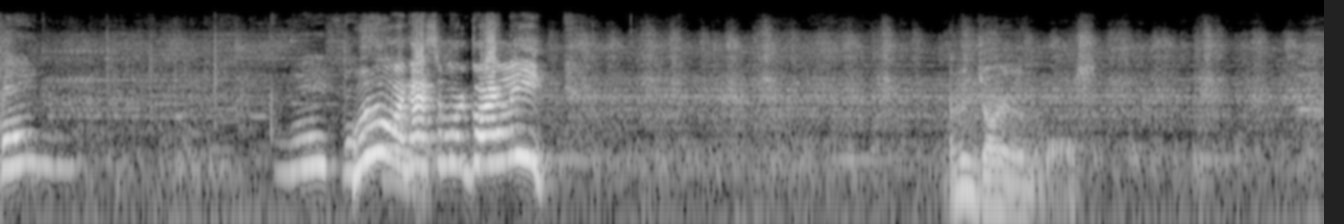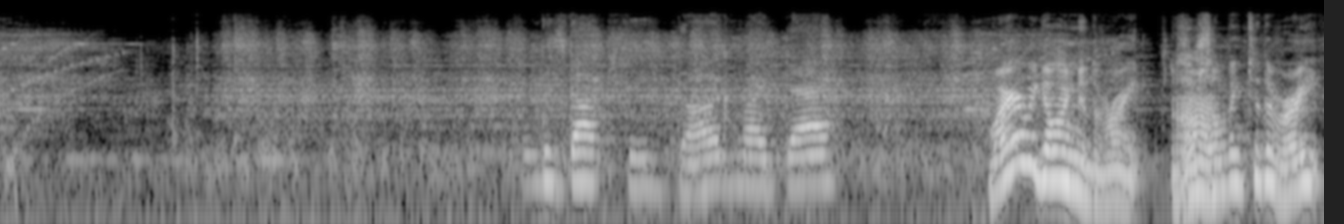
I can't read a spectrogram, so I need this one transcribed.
bang razor Woo, I got some more garlic. I think Johnny's in the walls. We stop being done like that. Why are we going to the right? Is there something to the right?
